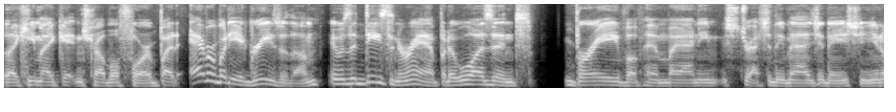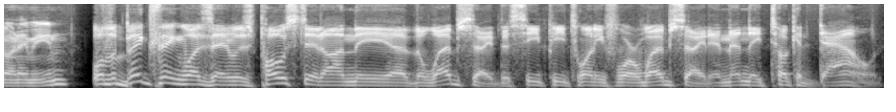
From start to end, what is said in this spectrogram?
like he might get in trouble for it. But everybody agrees with him. It was a decent rant, but it wasn't brave of him by any stretch of the imagination. You know what I mean? Well, the big thing was that it was posted on the uh, the website, the CP24 website, and then they took it down.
